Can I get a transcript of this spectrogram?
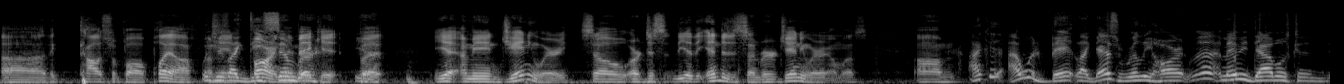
uh, the college football playoff, which I is mean, like barring December. make it. Yeah. But yeah, I mean January, so or just yeah, the end of December, January almost. Um, I could, I would bet like that's really hard. Maybe Dabo's can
